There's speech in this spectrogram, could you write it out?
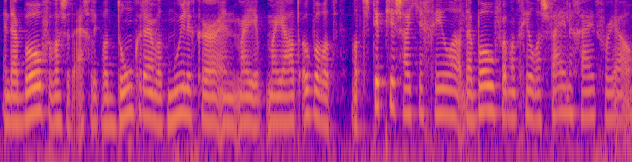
en daarboven was het eigenlijk wat donkerder en wat moeilijker. En, maar, je, maar je had ook wel wat, wat stipjes had je geel daarboven. Want geel was veiligheid voor jou.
